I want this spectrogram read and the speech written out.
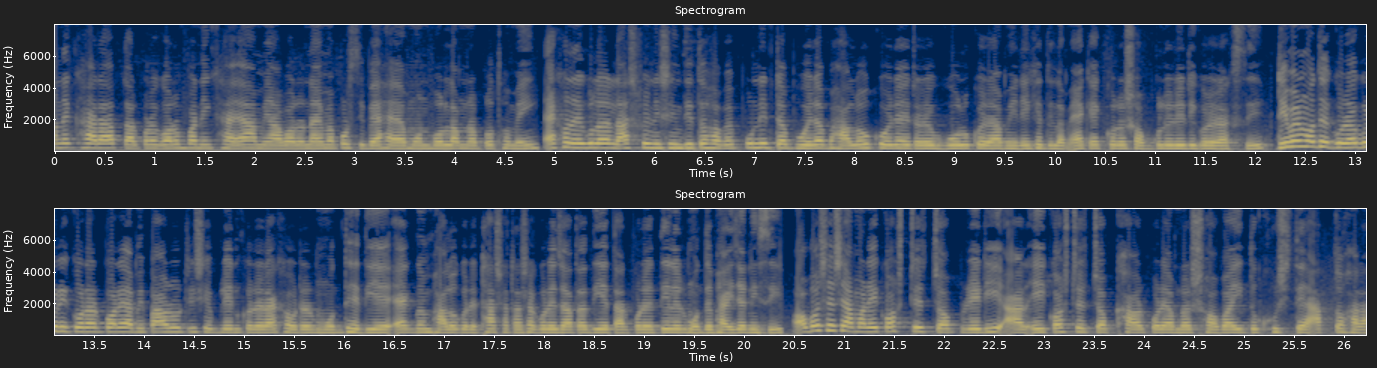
অনেক খারাপ, তারপরে গরম পানি খায় আমি আবারও নাইমা পড়ছি, বেহায়া মন, বললাম না প্রথমেই। এখন এগুলো লাস্ট ফিনিশিং দিতে হবে, পনিরটা ভইরা ভালো করে এটা গোল করে আমি রেখে দিলাম, এক এক করে সবগুলো রেডি করে রাখছি। ডিমের মধ্যে গোড়াগুড়ি করার পরে আমি পাউরুটি সে ব্লেন্ড করে রাখা ওটার মধ্যে দিয়ে একদম ভালো করে ঠাসা ঠাসা করে জাতা দিয়ে তারপরে তেলের মধ্যে ভাইজা নিছি। অবশেষে আমার এই কষ্টের চপ রেডি আর এই কষ্টের চপ খাওয়ার পরে আমরা সবাই তো খুশিতে আত্মহারা।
